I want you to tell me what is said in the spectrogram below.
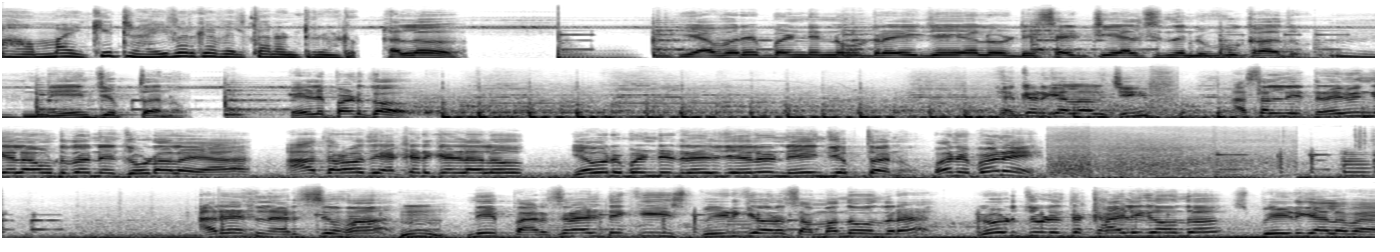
ఆ అమ్మాయికి డ్రైవర్గా వెళ్తానంటున్నాడు. హలో. ఎవరి బండి నువ్వు డ్రైవ్ చేయాలో డిసైడ్ చేయాల్సింది నువ్వు కాదు. నేను చెప్తాను. వెళ్ళి పడుకో. ఎక్కడికి వెళ్ళాలి చీఫ్? అసలు నీ డ్రైవింగ్ ఎలా ఉంటుందో నేను చూడాలయా ఆ తర్వాత ఎక్కడికి వెళ్ళాలో ఎవరి బండి డ్రైవ్ చేయాలో నేను చెప్తాను. పని పని. అరే నరసింహ నీ పర్సనాలిటీకి స్పీడ్కి ఏమైనా సంబంధం ఉందిరా? రోడ్డు చూడు ఎంత ఖాళీగా ఉందో స్పీడ్కి వెళ్ళవా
